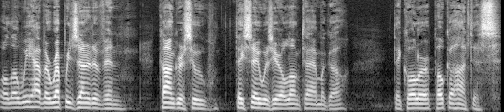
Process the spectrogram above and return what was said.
Although we have a representative in Congress who they say was here a long time ago. They call her Pocahontas.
